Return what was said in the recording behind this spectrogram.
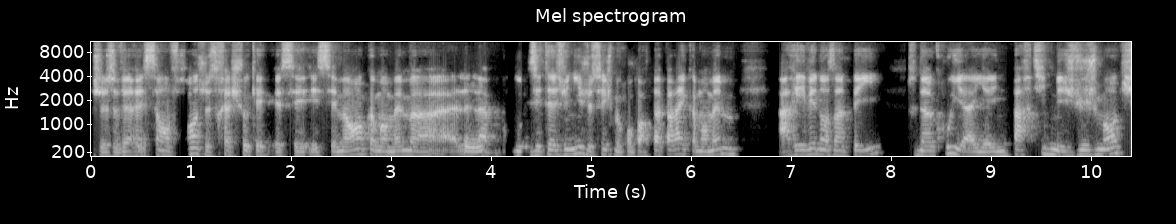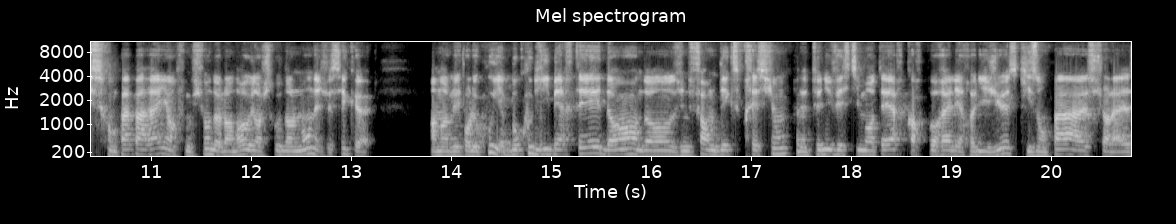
je verrais ça en France, je serais choqué. Et c'est, marrant comment même euh, les États-Unis, je sais que je me comporte pas pareil, comment même arriver dans un pays, tout d'un coup, il y a, il y a une partie de mes jugements qui sont pas pareils en fonction de l'endroit où je trouve dans le monde. Et je sais que en anglais, pour le coup, il y a beaucoup de liberté dans, dans une forme d'expression de tenue vestimentaire, corporelle et religieuse qu'ils n'ont pas sur la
